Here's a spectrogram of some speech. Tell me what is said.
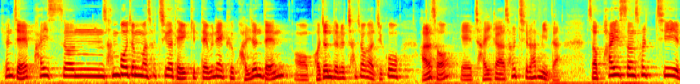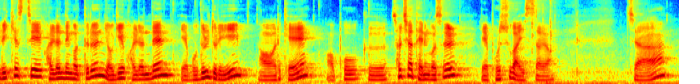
현재 파이썬 3버전만 설치가 되어 있기 때문에 그 관련된 어, 버전들을 찾아 가지고 알아서 예, 자기가 설치를 합니다. 그래서 파이썬 설치 request에 관련된 것들은 여기에 관련된 예, 모듈들이 어, 이렇게 어, 보, 그 설치가 되는 것을 예, 볼 수가 있어요. 자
